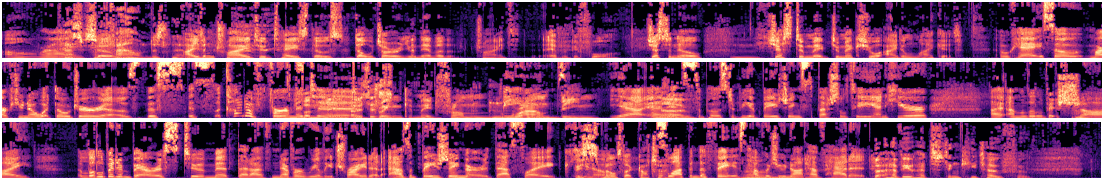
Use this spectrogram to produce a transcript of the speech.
All right. That's so profound, isn't it? I even tried to taste those dough you never tried ever before. Just to know, mm. just to make to make sure I don't like it. Okay, so Mark, do you know what douzhi is? This it's a kind of fermented, fermented drink made from beans. ground bean. Yeah, and no. it's supposed to be a Beijing specialty. And here, I, am a little bit shy a little bit embarrassed to admit that I've never really tried it. As a Beijinger, that's like, it you know, smells like gutter. Slap in the face. Oh. How could oh. you not have had it? But have you had stinky tofu?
